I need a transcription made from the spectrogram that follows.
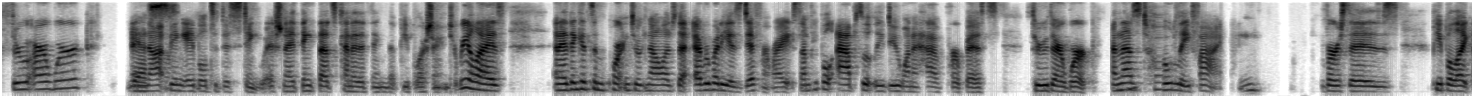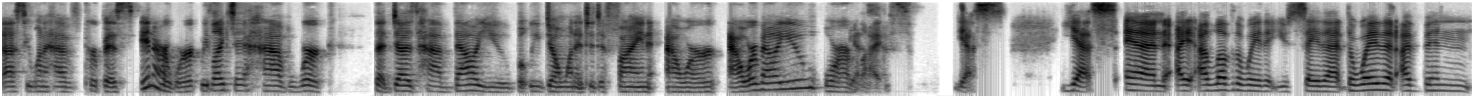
through our work yes. and not being able to distinguish. And I think that's kind of the thing that people are starting to realize and I think it's important to acknowledge that everybody is different, right? Some people absolutely do want to have purpose through their work, and that's totally fine. Versus people like us who want to have purpose in our work, we like to have work that does have value, but we don't want it to define our our value or our yes. lives. Yes. Yes. And I, I love the way that you say that. The way that I've been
